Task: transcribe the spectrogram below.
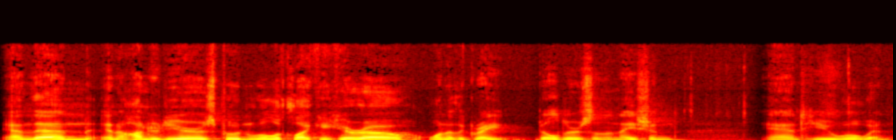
And then in 100 years, Putin will look like a hero, one of the great builders of the nation, and he will win.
